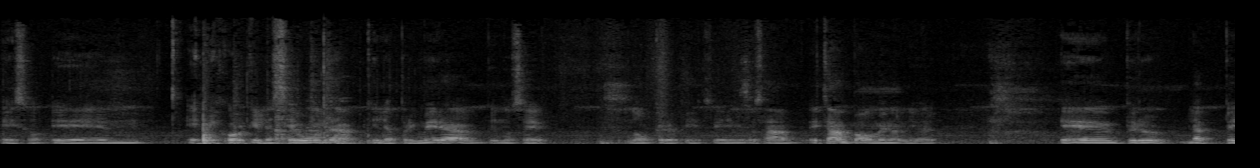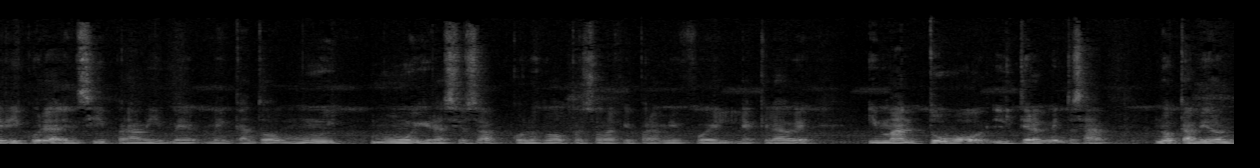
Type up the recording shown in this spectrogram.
Eso. eh, es mejor que la segunda, que la primera, no sé. No creo que sí, O sea, estaban más o menos al nivel. Eh, pero la película en sí para mí me, me encantó, muy, muy graciosa con los nuevos personajes, para mí fue la clave y mantuvo literalmente, o sea, no cambiaron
